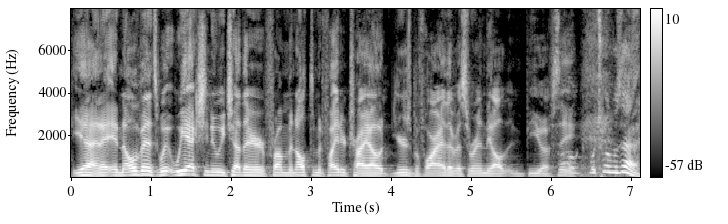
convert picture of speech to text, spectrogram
Yeah, and, and Ovince, we, we actually knew each other from an Ultimate Fighter tryout years before either of us were in the the UFC. Oh, which one was that?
